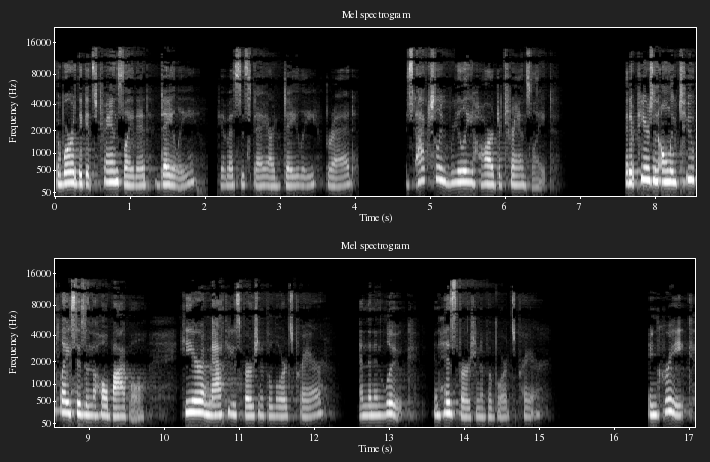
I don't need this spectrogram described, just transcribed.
The word that gets translated daily, give us this day our daily bread, is actually really hard to translate. It appears in only two places in the whole Bible here in Matthew's version of the Lord's Prayer, and then in Luke in his version of the Lord's Prayer. In Greek,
